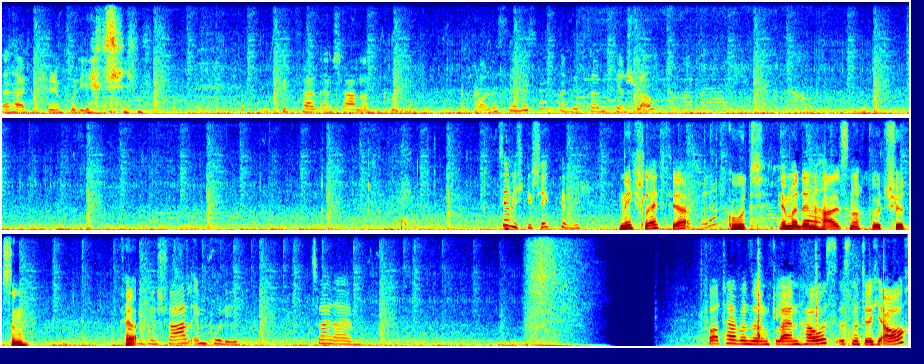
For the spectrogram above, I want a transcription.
Dann habe ich mich für den Pulli entschieden. Jetzt gibt es halt einen Schal aus dem Pulli. Ich roll das hier ein bisschen und jetzt habe ich hier einen Schlauch. Ziemlich geschickt, finde ich. Nicht schlecht, ja? Oder? Gut, immer den Hals noch gut schützen. Ja. Habe ich einen Schal im Pulli. Zwei in einem. Vorteil von so einem kleinen Haus ist natürlich auch,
